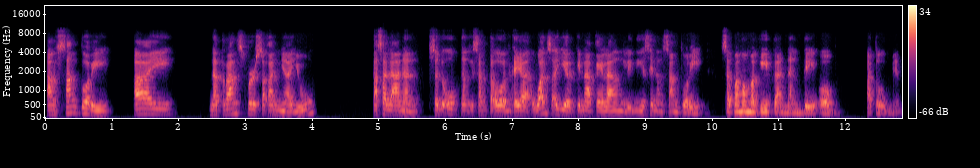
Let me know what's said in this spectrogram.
ang sanctuary ay na-transfer sa kanya yung kasalanan sa loob ng isang taon. Kaya once a year, kinakailangang linisin ang sanctuary sa pamamagitan ng Day of Atonement.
